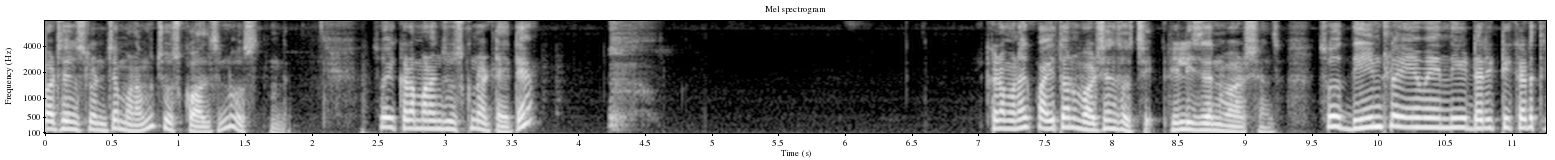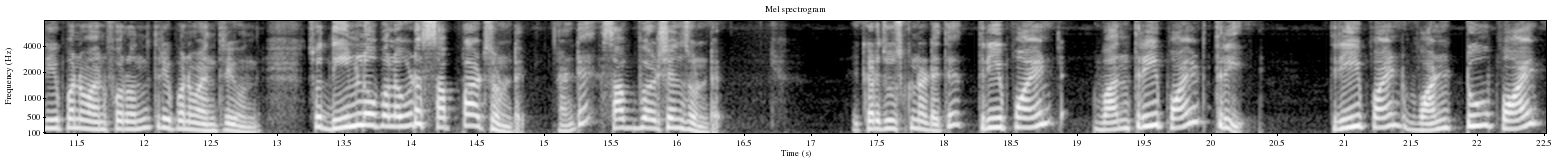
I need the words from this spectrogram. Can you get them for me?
వర్షన్స్లో నుంచే మనం చూసుకోవాల్సి వస్తుంది. సో ఇక్కడ మనం చూసుకున్నట్టయితే ఇక్కడ మనకు పైథాన్ వర్షన్స్ వచ్చాయి రిలీజన్ వర్షన్స్ సో దీంట్లో ఏమైంది? డైరెక్ట్ ఇక్కడ త్రీ పాయింట్ వన్ ఫోర్ ఉంది త్రీ పాయింట్ వన్ త్రీ ఉంది. సో దీని లోపల కూడా సబ్ పార్ట్స్ ఉంటాయి. అంటే సబ్ వర్షన్స్ ఉంటాయి. ఇక్కడ చూసుకున్నట్టయితే three point one three point three three point one two point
